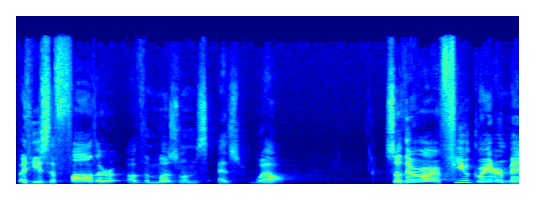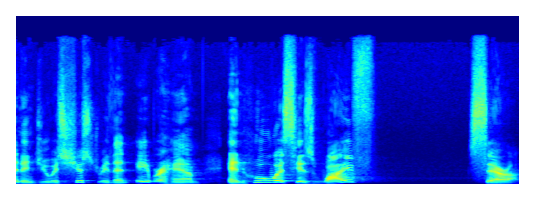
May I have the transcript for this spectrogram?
but he's the father of the Muslims as well. So there are a few greater men in Jewish history than Abraham. And who was his wife? Sarah.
